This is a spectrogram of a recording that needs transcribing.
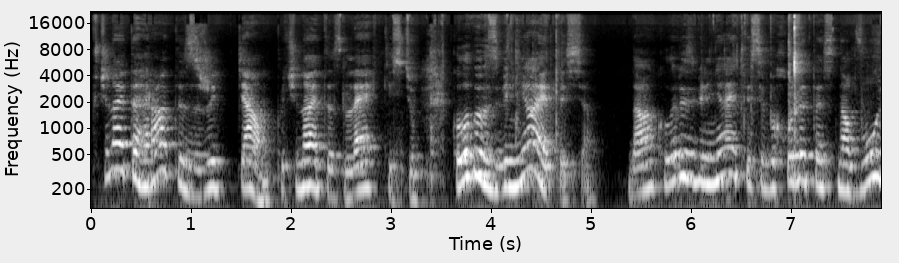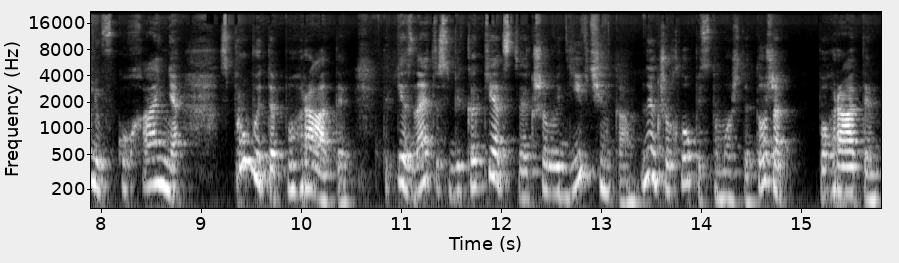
Починайте грати з життям, починайте з легкістю. Коли ви звільняєтеся, да, коли ви звільняєтеся, виходите на волю, в кохання, спробуйте пограти. Таке, знаєте, собі кокетство. Якщо ви дівчинка, ну якщо хлопець, то можете теж пограти.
